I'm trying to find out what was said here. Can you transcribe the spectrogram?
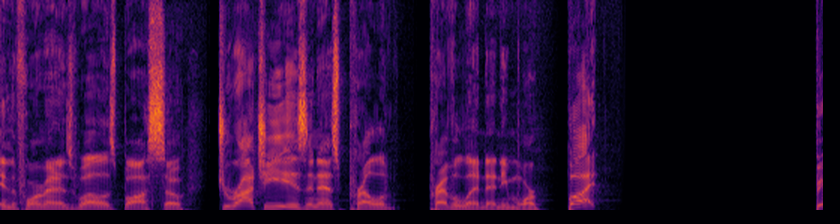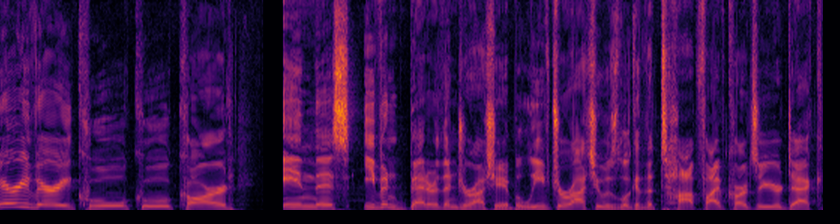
in the format as well as boss. So Jirachi isn't as pre- prevalent anymore, but very, very cool, cool card in this. Even better than Jirachi. I believe Jirachi was look at the top five cards of your deck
